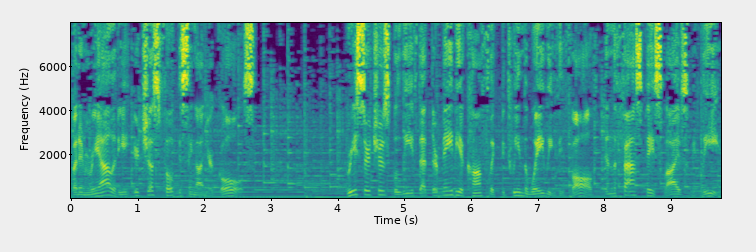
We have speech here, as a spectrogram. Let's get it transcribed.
but in reality, you're just focusing on your goals. Researchers believe that there may be a conflict between the way we've evolved and the fast-paced lives we lead.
